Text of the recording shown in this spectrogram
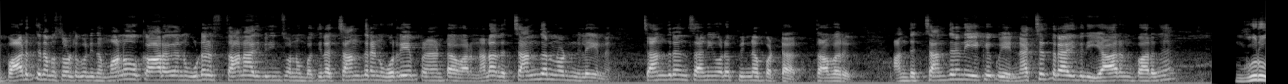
இப்போ அடுத்து நம்ம சொல்லக்கூடிய இந்த மனோகாரகன் உடல் ஸ்தானாதிபதினு சொன்னோம் பார்த்தீங்கன்னா சந்திரன் ஒரே பிளானட்டாக வரனால அந்த சந்திரனோட நிலை என்ன? சந்திரன் சனியோட பின்னப்பட்டார். தவறு. அந்த சந்திரனை இயக்கக்கூடிய நட்சத்திராதிபதி யாருன்னு பாருங்க. குரு.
